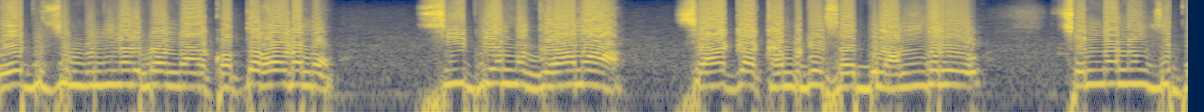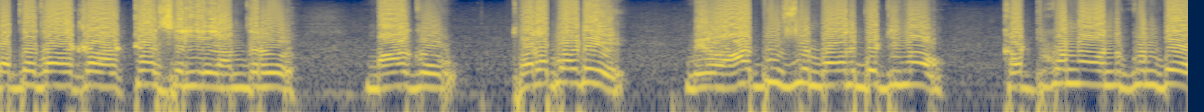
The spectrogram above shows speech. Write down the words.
వేపించి ముందు నడిపిన నా కొత్తగూడెం సిపిఎం గ్రామ శాఖ కమిటీ సభ్యులు అందరూ చిన్న నుంచి పెద్ద దాకా అక్క చెల్లెలు అందరూ మాకు త్వరపడి మేము ఆఫీసులు మొదలుపెట్టినాం. కట్టుకున్నాం అనుకుంటే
